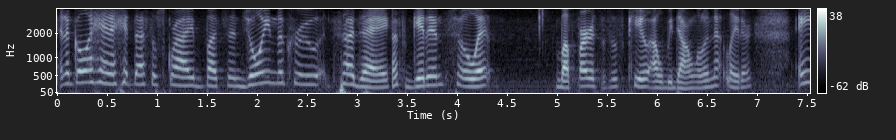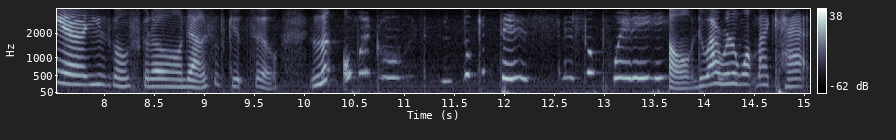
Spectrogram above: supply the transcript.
and go ahead and hit that subscribe button. Join the crew today. Let's get into it. But first, this is cute. I will be downloading that later. And you just gonna scroll on down. This is cute too. Look, oh my god, look at this. It's so pretty. Oh, do I really want my cat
